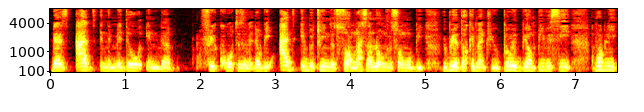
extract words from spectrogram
There's ads in the middle, in the three quarters of it. There'll be ads in between the song. That's how long the song will be. It'll be a documentary. It'll probably be on BBC. Probably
